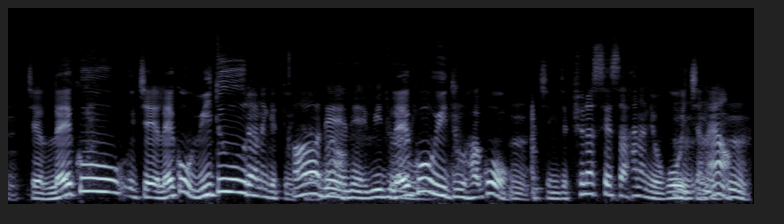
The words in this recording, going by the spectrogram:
음. 이제 레고 이제 레고 위두라는 게 또 있더라고요. 아, 네 네. 위드. 레고 위두하고 음. 지금 이제 퓨너스에서 하는 요거 있잖아요. 음, 음.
